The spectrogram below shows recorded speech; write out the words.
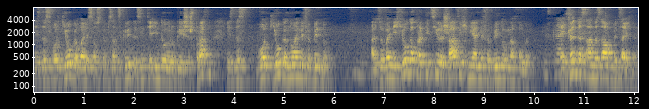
ist das Wort Yoga, weil es aus dem Sanskrit, das sind ja indoeuropäische Sprachen, ist das Wort Yoga nur eine Verbindung. Also wenn ich Yoga praktiziere, schaffe ich mir eine Verbindung nach oben. Ihr könnt das anders auch bezeichnen.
